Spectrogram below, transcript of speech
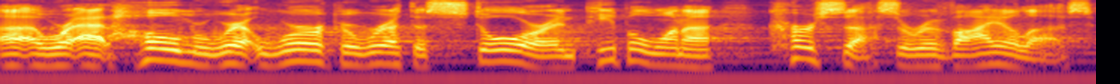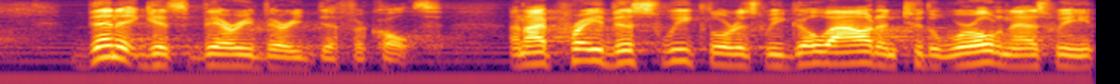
uh, we're at home or we're at work or we're at the store and people want to curse us or revile us, then it gets very, very difficult. And I pray this week, Lord, as we go out into the world and as we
